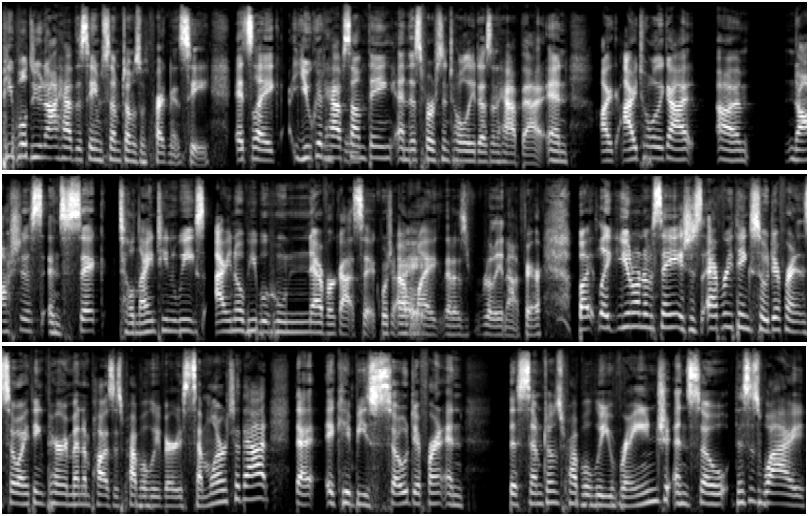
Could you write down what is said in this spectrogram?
people do not have the same symptoms with pregnancy it's like you could have mm-hmm. something and this person totally doesn't have that and like i totally got um nauseous and sick till 19 weeks. I know people who never got sick, which I'm like, that is really not fair. But like, you know what I'm saying? It's just everything's so different. And so I think perimenopause is probably very similar to that, that it can be so different. And the symptoms probably range. And so this is why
